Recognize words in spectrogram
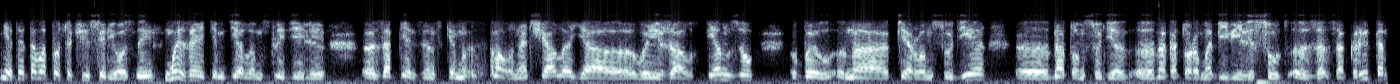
Нет, это вопрос очень серьезный. Мы за этим делом следили э, за Пензенским с самого начала. Я выезжал в Пензу, был на первом суде, э, на том суде, э, на котором объявили суд закрытым.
